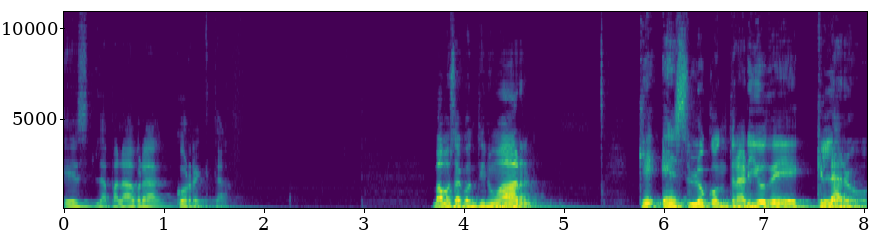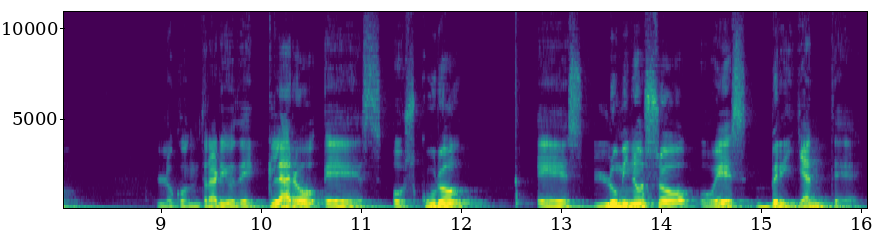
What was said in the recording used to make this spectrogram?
es la palabra correcta. Vamos a continuar. ¿Qué es lo contrario de claro? Lo contrario de claro es oscuro, es luminoso o es brillante.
